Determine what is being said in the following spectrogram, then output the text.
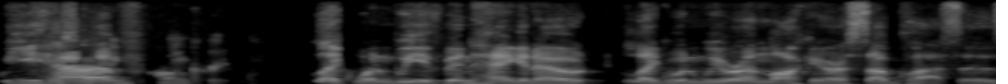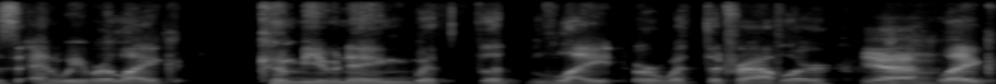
we there's have concrete? Like when we've been hanging out, like when we were unlocking our subclasses and we were like communing with the light or with the traveler, Yeah. Like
